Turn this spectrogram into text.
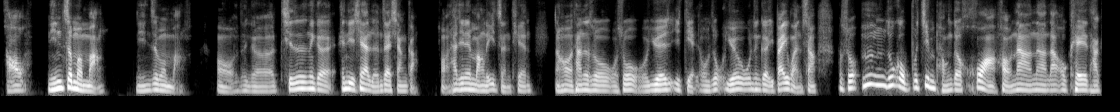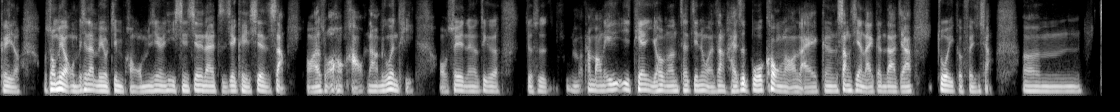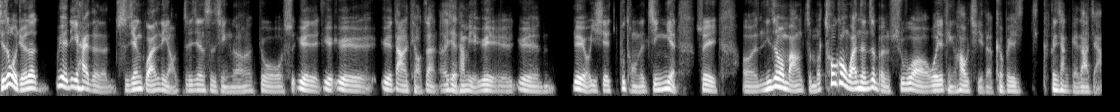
好，您这么忙，您这么忙哦，那个其实那个 Andy 现在人在香港。哦，他今天忙了一整天，然后他那时候我说我约一点，我说约我那个礼拜一晚上，他说嗯，如果不进棚的话，好，那那那 OK，他可以了。我说没有，我们现在没有进棚，我们现在现现在直接可以线上。哦，他说哦好，那没问题。哦，所以呢，这个就是他忙了一一天以后呢，他今天晚上还是拨空了来跟上线来跟大家做一个分享。嗯，其实我觉得越厉害的人，时间管理啊这件事情呢，就是越越越越大的挑战，而且他们也越越。略有一些不同的经验，所以呃，您这么忙，怎么抽空完成这本书哦？我也挺好奇的，可不可以分享给大家？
